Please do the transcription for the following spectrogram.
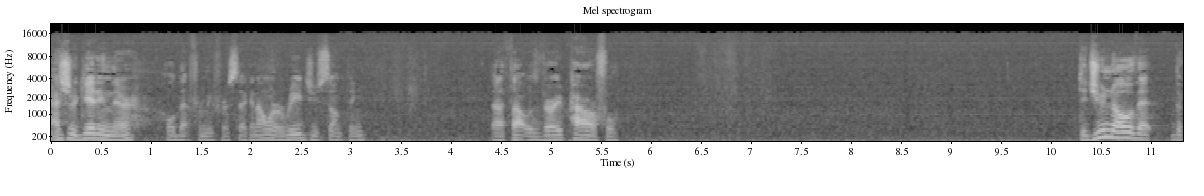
As you're getting there, hold that for me for a second. I want to read you something that I thought was very powerful. Did you know that the,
